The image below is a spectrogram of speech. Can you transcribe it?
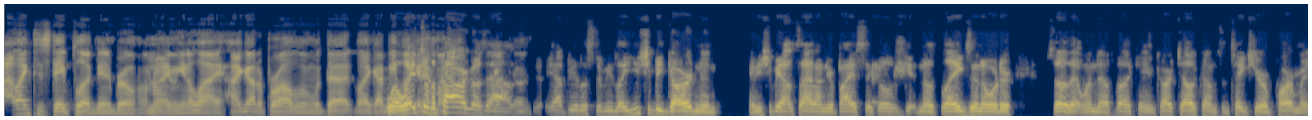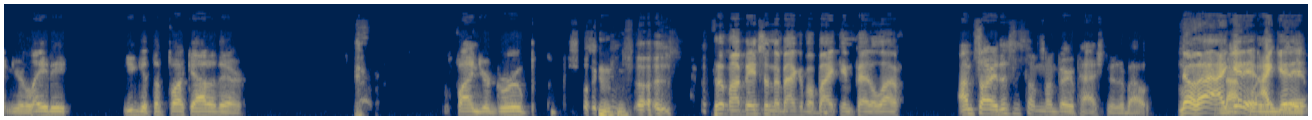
I like to stay plugged in, bro. I'm not even gonna lie. I got a problem with that. Like, I Well, wait till the power goes out. TikTok. You have to listen to me. Like you should be gardening and you should be outside on your bicycle, getting those legs in order, so that when the fucking cartel comes and takes your apartment and your lady, you get the fuck out of there. Find your group. Put my baits on the back of a bike and pedal off. I'm sorry, this is something I'm very passionate about. No, that I Not get it. I playing get it.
